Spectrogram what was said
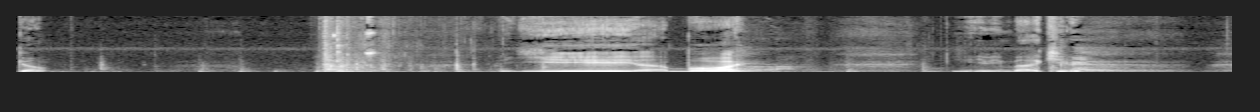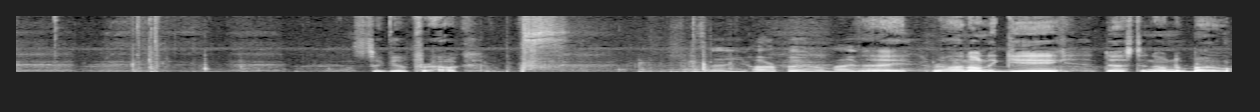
Go. Yeah, boy. Get him back here. It's a good frog. So you harpoon baby. Hey, Ron on the gig, Dustin on the bow.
